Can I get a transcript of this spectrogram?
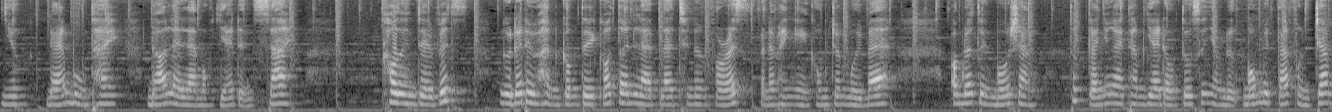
Nhưng đáng buồn thay, đó lại là một giả định sai. Colin Davis, người đã điều hành công ty có tên là Platinum Forest vào năm 2013, ông đã tuyên bố rằng tất cả những ai tham gia đầu tư sẽ nhận được 48%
